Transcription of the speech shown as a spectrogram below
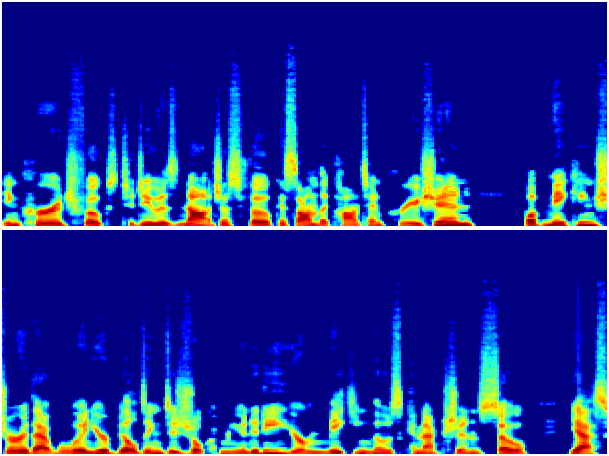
encourage folks to do is not just focus on the content creation, but making sure that when you're building digital community, you're making those connections. So, yes,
